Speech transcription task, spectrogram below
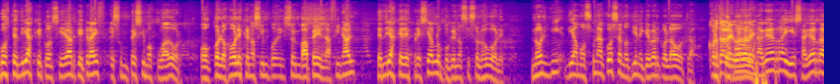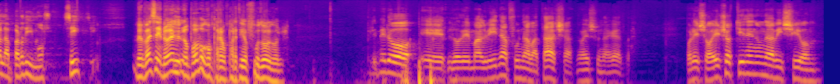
vos tendrías que considerar que Cruyff es un pésimo jugador. O con los goles que nos hizo Mbappé en la final, tendrías que despreciarlo porque nos hizo los goles. No, digamos, una cosa no tiene que ver con la otra. Nos Cortale, tocó cortale. una guerra y esa guerra la perdimos, ¿sí? Me parece que no, es, no podemos comparar un partido de fútbol. Primero, eh, lo de Malvinas fue una batalla, no es una guerra. Por eso ellos tienen una visión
